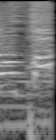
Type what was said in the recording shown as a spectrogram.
so far.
